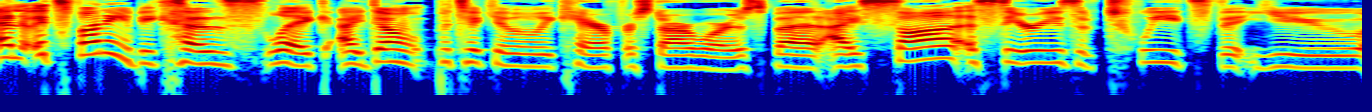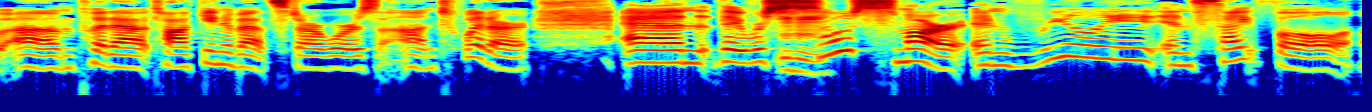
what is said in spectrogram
and it's funny because like I don't particularly care for Star Wars, but I saw a series of tweets that you um, put out talking about Star Wars on Twitter, and they were mm-hmm. so smart and really insightful,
